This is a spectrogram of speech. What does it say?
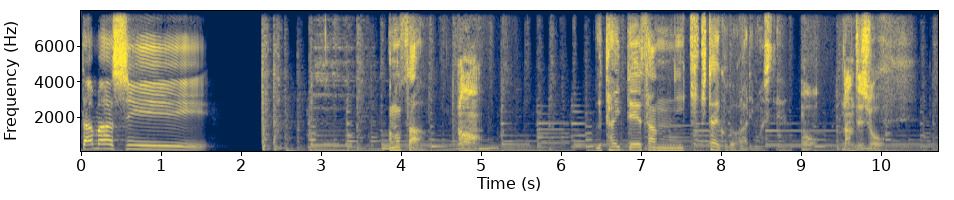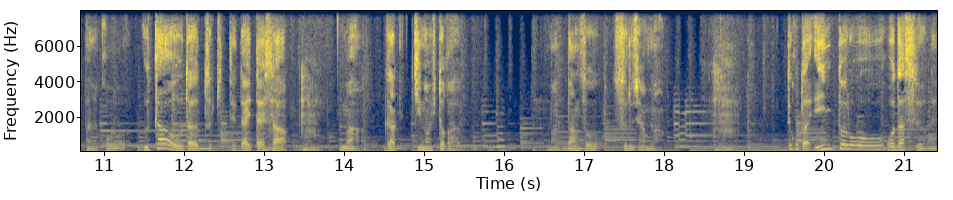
魂。あのさうん。歌い手さんに聞きたいことがありまして。おなんでしょあのこう歌を歌う時って大体さ、ううん。まあ楽器の人が、まあ、伴奏するじゃんまあ。ってことはイントロを出すよね。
